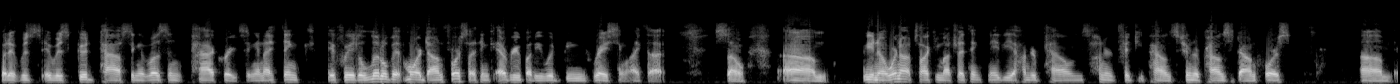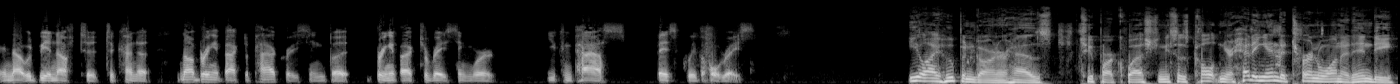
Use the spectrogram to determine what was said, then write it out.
but it was it was good passing. It wasn't pack racing, and I think if we had a little bit more downforce, I think everybody would be racing like that. So, um, you know, we're not talking much. I think maybe 100 pounds, 150 pounds, 200 pounds of downforce, um, and that would be enough to to kind of not bring it back to pack racing, but bring it back to racing where you can pass basically the whole race. Eli Hoopengarner has two part question. He says, Colton, you're heading into turn one at Indy.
